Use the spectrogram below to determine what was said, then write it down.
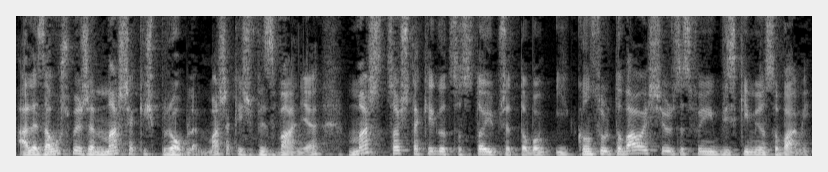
ale załóżmy, że masz jakiś problem, masz jakieś wyzwanie, masz coś takiego, co stoi przed tobą i konsultowałeś się już ze swoimi bliskimi osobami.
